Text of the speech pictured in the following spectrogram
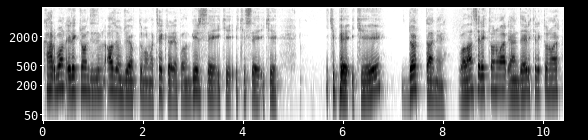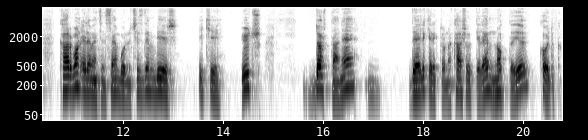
Karbon elektron dizilimini az önce yaptım ama tekrar yapalım. 1S2, 2S2, 2P2, 4 tane valans elektronu var. Yani değerlik elektronu var. Karbon elementin sembolünü çizdim. 1, 2, 3, 4 tane değerlik elektrona karşılık gelen noktayı koyduk.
